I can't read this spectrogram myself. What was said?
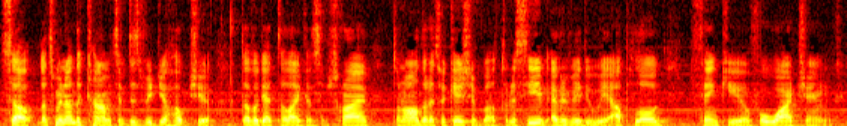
So let me know in the comments if this video helped you. Don't forget to like and subscribe, turn on the notification bell to receive every video we upload. Thank you for watching.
